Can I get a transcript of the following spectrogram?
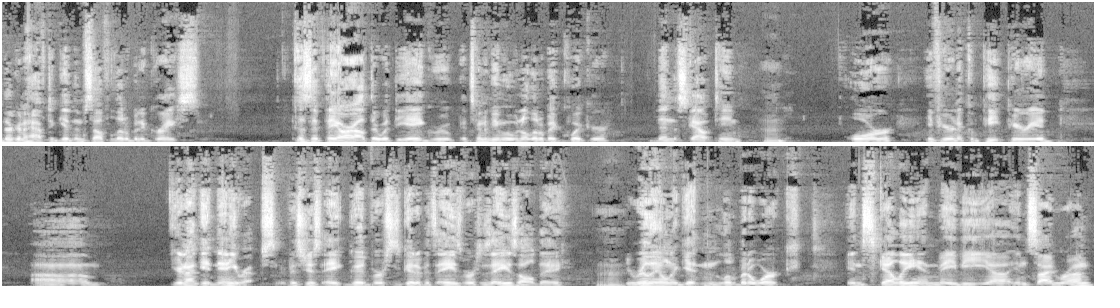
they're going to have to give themselves a little bit of grace because if they are out there with the A group, it's going to be moving a little bit quicker than the scout team. Mm. Or if you're in a compete period, um, you're not getting any reps. If it's just eight good versus good, if it's A's versus A's all day, mm-hmm. you're really only getting a little bit of work in Skelly and maybe uh, inside run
